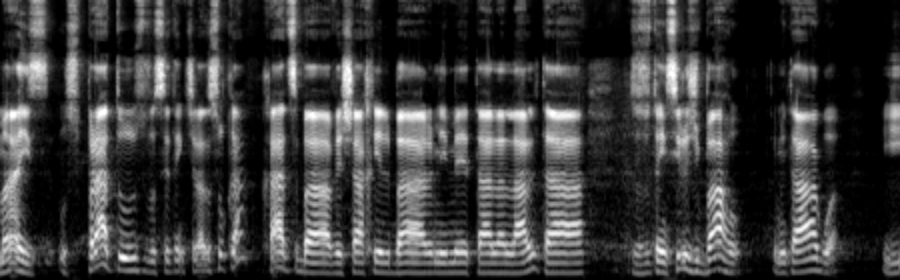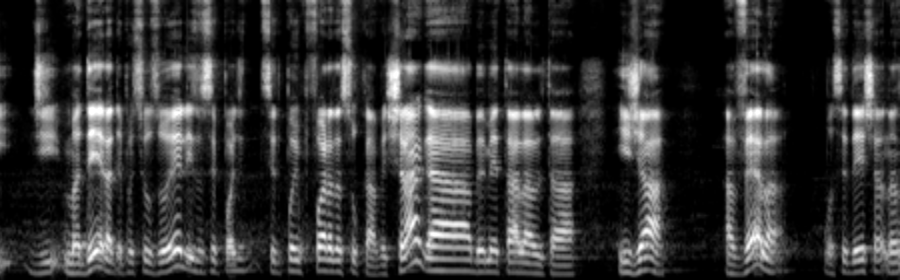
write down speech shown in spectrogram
Mas os pratos você tem que tirar da suká. Hatzba veshachil bar metal alta. Os utensílios de barro tem muita água e de madeira, depois você usou eles, você pode você põe fora da suká. Veshraga bemetal alta. E já a vela você deixa na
